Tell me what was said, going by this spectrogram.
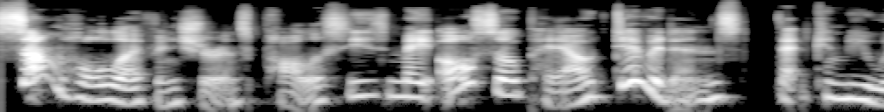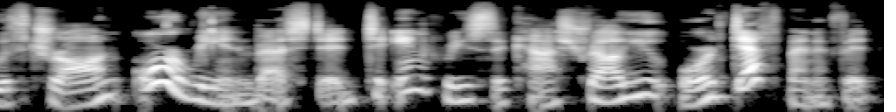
Some whole life insurance policies may also pay out dividends that can be withdrawn or reinvested to increase the cash value or death benefit.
